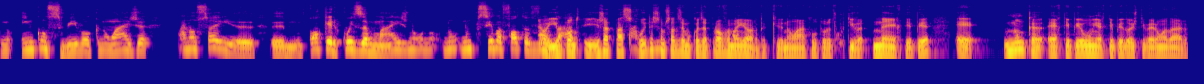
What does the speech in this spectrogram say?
é inconcebível que não haja ah, não sei, uh, uh, qualquer coisa mais, não, não, não percebo a falta de vontade. Não, e, o ponto, e já te passo, ah, Rui, deixa-me só dizer uma coisa, prova maior de que não há cultura desportiva na RTP, é nunca a RTP1 e a RTP2 tiveram a dar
